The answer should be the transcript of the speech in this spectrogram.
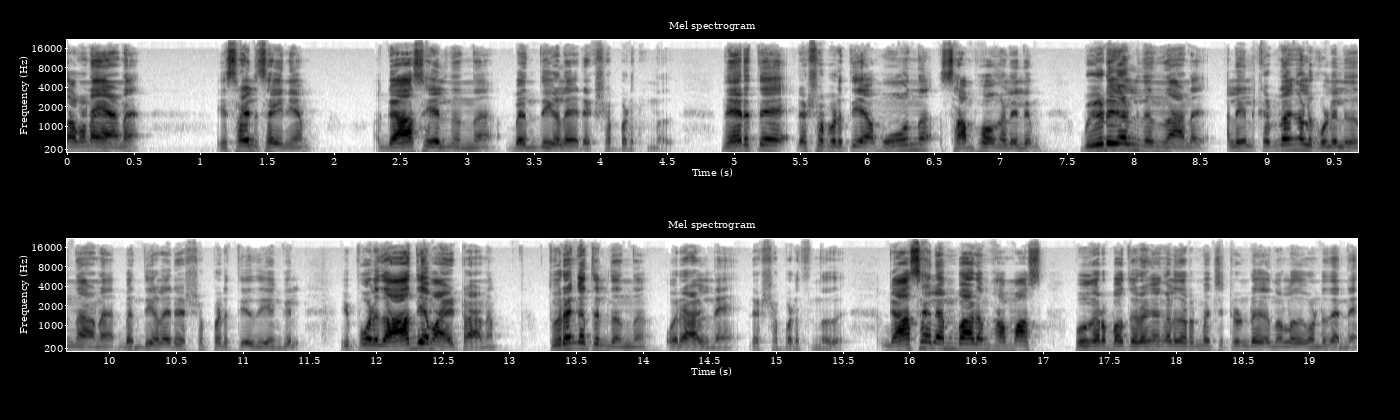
തവണയാണ് ഇസ്രായേൽ സൈന്യം ഗാസയിൽ നിന്ന് ബന്ദികളെ രക്ഷപ്പെടുത്തുന്നത്. നേരത്തെ രക്ഷപ്പെടുത്തിയ മൂന്ന് സംഭവങ്ങളിലും വീടുകളിൽ നിന്നാണ് അല്ലെങ്കിൽ കെട്ടിടങ്ങൾക്കുള്ളിൽ നിന്നാണ് ബന്ദികളെ രക്ഷപ്പെടുത്തിയത് എങ്കിൽ ഇപ്പോൾ ഇത് ആദ്യമായിട്ടാണ് തുരങ്കത്തിൽ നിന്ന് ഒരാളിനെ രക്ഷപ്പെടുത്തുന്നത്. ഗാസയിലെമ്പാടും ഹമാസ് ഭൂഗർഭ തുരങ്കങ്ങൾ നിർമ്മിച്ചിട്ടുണ്ട് എന്നുള്ളത് കൊണ്ട് തന്നെ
